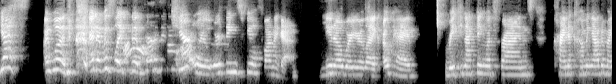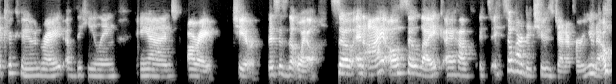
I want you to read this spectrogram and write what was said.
"Yes, I would." And it was like the Wow, part of the cheer oil where things feel fun again. You know, where you're like, "Okay, reconnecting with friends, kind of coming out of my cocoon, right, of the healing, and all right, cheer. This is the oil. So, and I also like, I have, it's, it's so hard to choose Jennifer, you know, because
